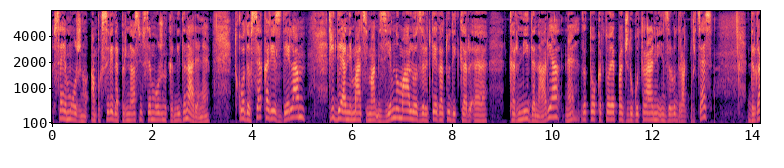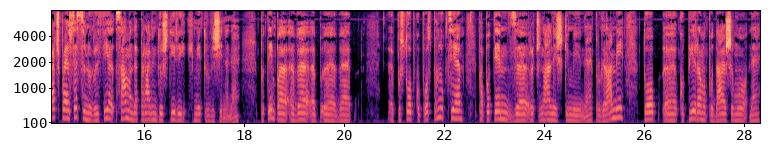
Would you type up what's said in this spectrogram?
Vse je možno, ampak seveda pri nas ni vse možno, ker ni denarja. Ne. Tako da vse, kar jaz delam, 3D animacije imam izjemno malo, zaradi tega tudi, ker, eh, ker ni denarja, ne, zato ker to je pač dolgotrajen in zelo drag proces. Drugač pa je vse scenografija sama, da pravim do 4 metrov višine. Ne. Potem pa v, v, v postopku postprodukcije, pa potem z računalniškimi ne, programi to eh, kopiramo, podaljšamo. Ne.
